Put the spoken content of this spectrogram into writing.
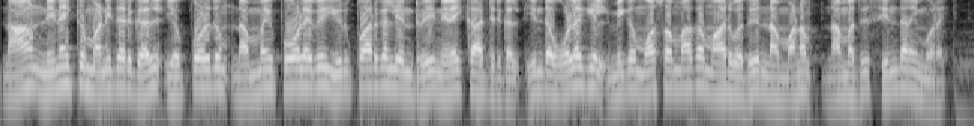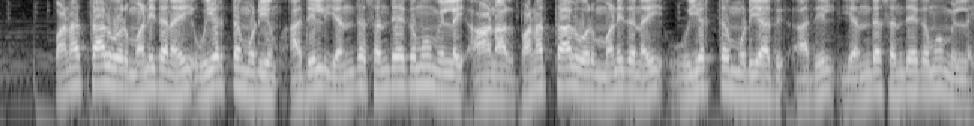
நாம் நினைக்கும் மனிதர்கள் எப்பொழுதும் நம்மை போலவே இருப்பார்கள் என்று நினைக்காதீர்கள். இந்த உலகில் மிக மோசமாக மாறுவது நம் மனம் நமது சிந்தனை முறை. பணத்தால் ஒரு மனிதனை உயர்த்த முடியும் அதில் எந்த சந்தேகமும் இல்லை. ஆனால் பணத்தால் ஒரு மனிதனை உயர்த்த முடியாது அதில் எந்த சந்தேகமும் இல்லை.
